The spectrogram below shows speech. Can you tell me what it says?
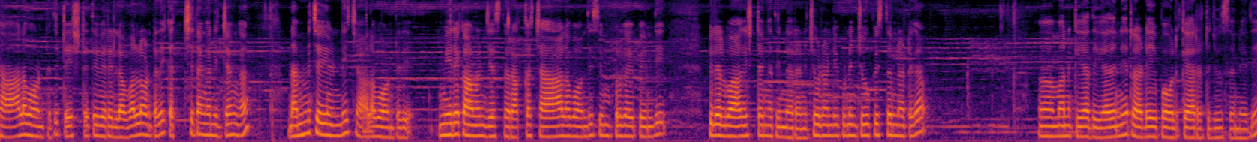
చాలా బాగుంటుంది. టేస్ట్ అయితే వేరే లెవెల్లో ఉంటుంది. ఖచ్చితంగా నిజంగా నమ్మి చేయండి. చాలా బాగుంటుంది. మీరే కామెంట్ చేస్తారు. అక్క చాలా బాగుంది సింపుల్గా అయిపోయింది. పిల్లలు బాగా ఇష్టంగా తిన్నారని. చూడండి ఇప్పుడు నేను చూపిస్తున్నట్టుగా మనకి అది అదని రెడీ అయిపోవాలి క్యారెట్ జ్యూస్ అనేది.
